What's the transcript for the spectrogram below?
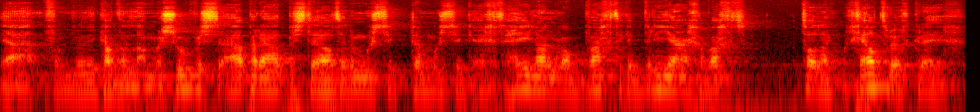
ja, ik had een Lamassoe-apparaat besteld en dan moest, ik, dan moest ik echt heel lang op wachten. Ik heb drie jaar gewacht tot ik mijn geld terugkreeg.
